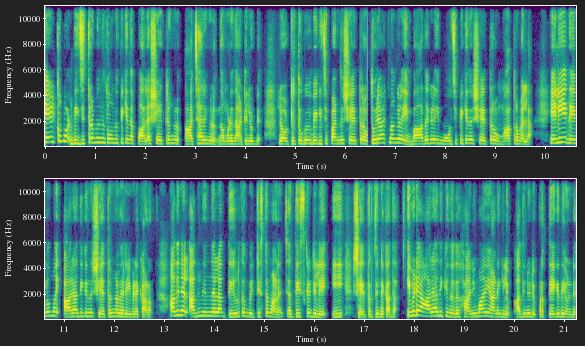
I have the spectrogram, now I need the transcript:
കേൾക്കുമ്പോൾ വിചിത്രമെന്ന് തോന്നിപ്പിക്കുന്ന പല ക്ഷേത്രങ്ങളും ആചാരങ്ങളും നമ്മുടെ നാട്ടിലുണ്ട്. ലോട്ടറി തുക ഉപയോഗിച്ച് പണിത ക്ഷേത്രവും ദുരാത്മങ്ങളെയും ബാധകളെയും മോചിപ്പിക്കുന്ന ക്ഷേത്രവും മാത്രമല്ല എലിയെ ദൈവമായി ആരാധിക്കുന്ന ക്ഷേത്രങ്ങൾ വരെ ഇവിടെ കാണാം. അതിനാൽ അതിൽ നിന്നെല്ലാം തീർത്തും വ്യത്യസ്തമാണ് ഛത്തീസ്ഗഡിലെ ഈ ക്ഷേത്രത്തിന്റെ കഥ. ഇവിടെ ആരാധിക്കുന്നത് ഹനുമാനെയാണെങ്കിലും അതിനൊരു പ്രത്യേകതയുണ്ട്.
